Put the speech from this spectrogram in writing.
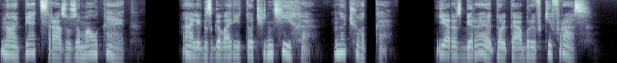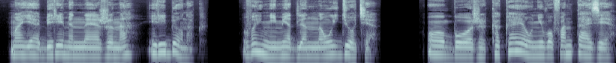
но опять сразу замолкает. Алекс говорит очень тихо, но четко. Я разбираю только обрывки фраз. Моя беременная жена и ребенок. Вы немедленно уйдете. О боже, какая у него фантазия.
